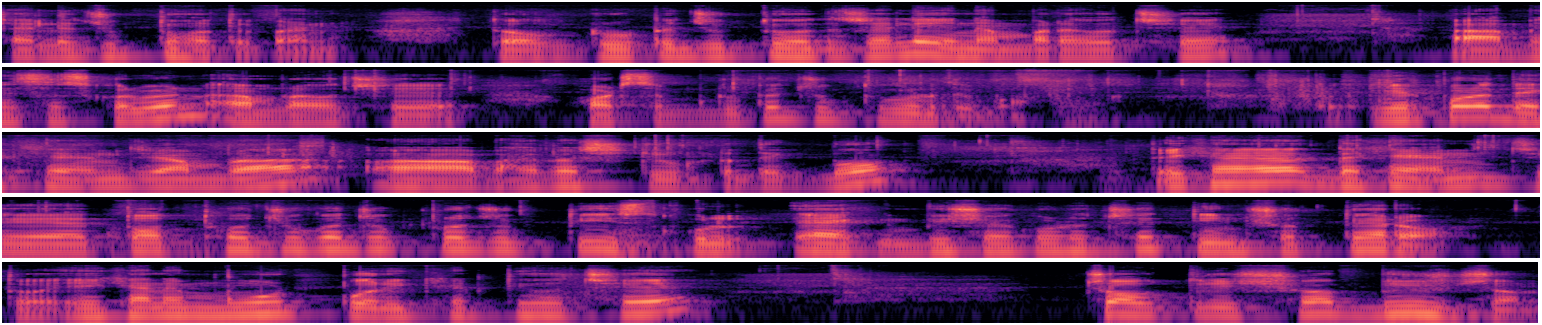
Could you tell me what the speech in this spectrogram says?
চাইলে যুক্ত হতে পারেন। তো গ্রুপে যুক্ত হতে চাইলে এই নাম্বারে হচ্ছে মেসেজ করবেন, আমরা হচ্ছে হোয়াটসঅ্যাপ গ্রুপে যুক্ত করে দেবো। তো এরপরে দেখেন যে আমরা ভাইভা শিডিউলটা দেখব। এখানে দেখেন যে তথ্য, যোগাযোগ প্রযুক্তি স্কুল এক, বিষয় কোড হচ্ছে তিনশো তেরো। তো এখানে মোট পরীক্ষার্থী হচ্ছে চৌত্রিশশো বিশ জন।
